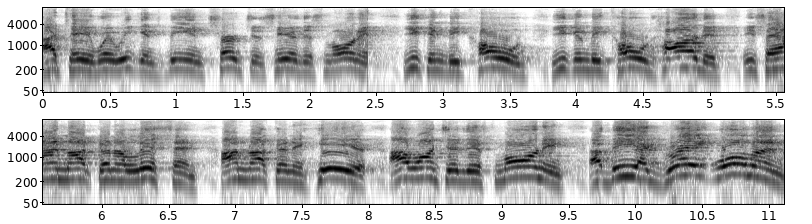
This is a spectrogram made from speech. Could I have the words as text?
I tell you what, we can be in churches here this morning. You can be cold. You can be cold hearted. You say, I'm not going to listen. I'm not going to hear. I want you this morning, uh, be a great woman.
